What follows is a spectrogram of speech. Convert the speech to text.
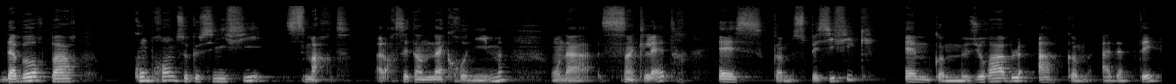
d'abord par comprendre ce que signifie SMART. Alors c'est un acronyme, on a cinq lettres, S comme spécifique, M comme mesurable, A comme adapté,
